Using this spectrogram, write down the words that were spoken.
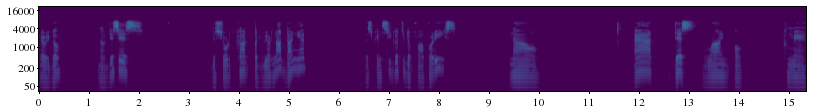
there we go. Now this is the shortcut but we are not done yet. As you can see go to the properties. Now add this line of command.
